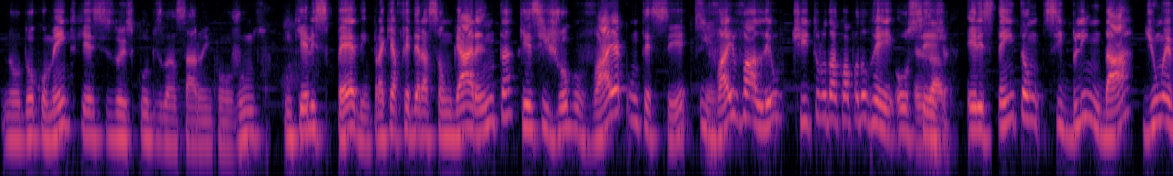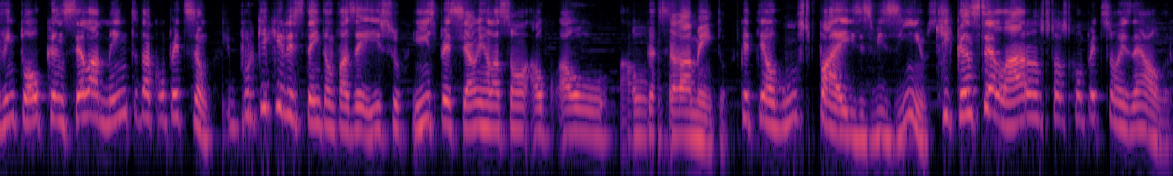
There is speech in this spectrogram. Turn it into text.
no documento que esses dois clubes lançaram em conjunto, em que eles pedem para que a federação garanta que esse jogo vai acontecer Sim. e vai valer o título da Copa do Rei. Ou Exato. seja, eles tentam se blindar de um eventual cancelamento da competição. E por que, que eles tentam fazer isso, em especial em relação ao, ao, ao cancelamento? Porque tem alguns países vizinhos que cancelaram as suas competições, né, Álvaro?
